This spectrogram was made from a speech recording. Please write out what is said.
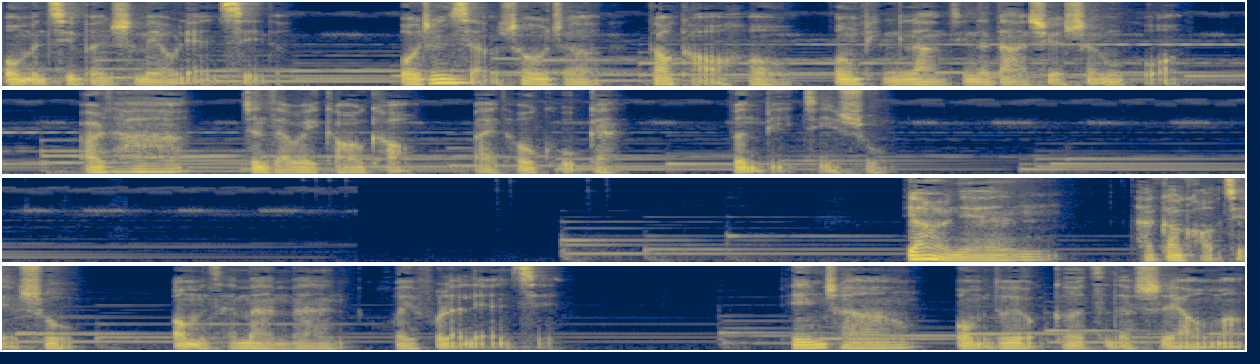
我们基本是没有联系的，我正享受着高考后风平浪静的大学生活，而他。正在为高考埋头苦干，奋笔疾书。第二年，他高考结束，我们才慢慢恢复了联系。平常我们都有各自的事要忙，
